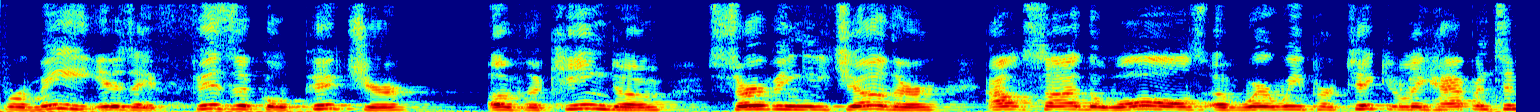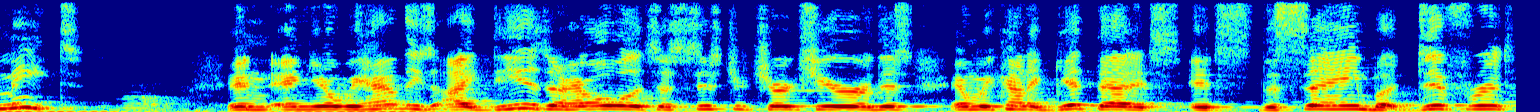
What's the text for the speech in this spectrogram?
for me, it is a physical picture of the kingdom serving each other outside the walls of where we particularly happen to meet. And, and you know we have these ideas and how oh well, it's a sister church here or this and we kind of get that it's it's the same but different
